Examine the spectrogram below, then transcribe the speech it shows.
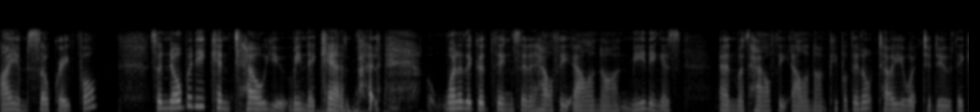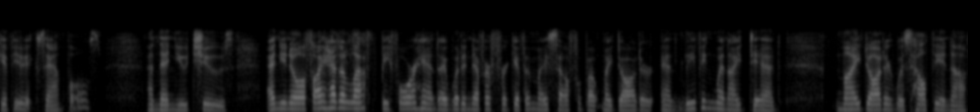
I am so grateful. So nobody can tell you, I mean, they can, but one of the good things in a healthy Al Anon meeting is, and with healthy Al Anon people, they don't tell you what to do. They give you examples and then you choose. And you know, if I had a left beforehand, I would have never forgiven myself about my daughter. And leaving when I did, my daughter was healthy enough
